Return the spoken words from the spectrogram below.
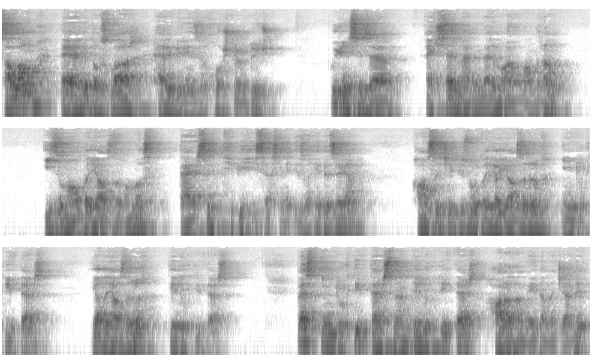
Salam, dəyərli dostlar, hər birinizi xoş gördük. Bu gün sizə əksər müəllimləri maraqlandıran icmalda yazdığımız dərsin tipi hissəsini izah edəcəyəm. Hansı ki, biz orada ya yazırıq induktiv dərs, ya da yazırıq deduktiv dərs. Bəs induktiv dərslə deduktiv dərs harada meydana gəlib,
